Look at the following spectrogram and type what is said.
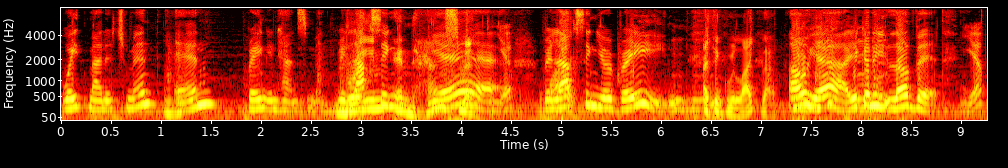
weight management, and brain enhancement. Mm-hmm. enhancement. Yeah. Yep. Relaxing your brain. I think we like that. Oh yeah, you're gonna love it. Yep.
